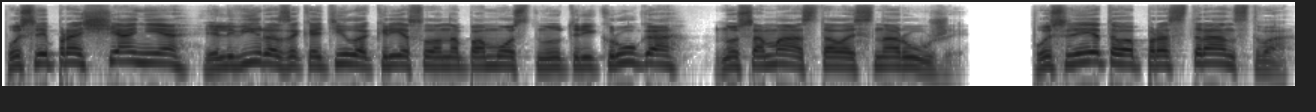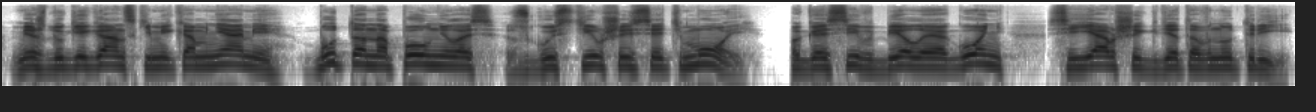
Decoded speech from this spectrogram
После прощания Эльвира закатила кресло на помост внутри круга, но сама осталась снаружи. После этого пространство между гигантскими камнями будто наполнилось сгустившейся тьмой, погасив белый огонь, сиявший где-то внутри.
